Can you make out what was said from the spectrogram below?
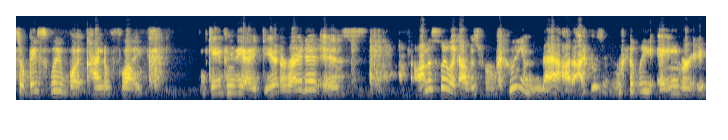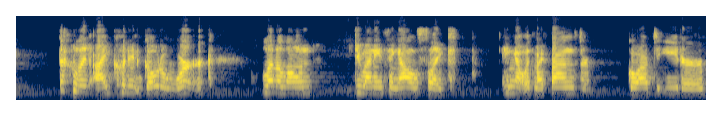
so basically, what kind of like gave me the idea to write it is honestly, like, I was really mad. I was really angry that like I couldn't go to work, let alone do anything else, like hang out with my friends or go out to eat or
